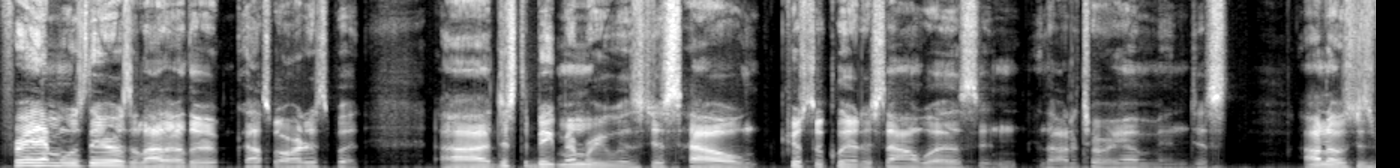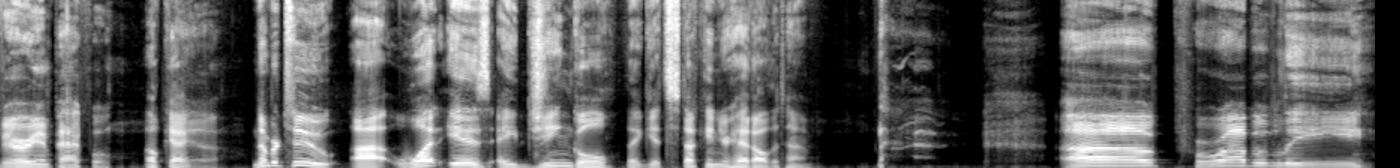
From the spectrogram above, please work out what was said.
Fred Hammond was there. There was a lot of other gospel artists, but uh, just the big memory was just how crystal clear the sound was in, in the auditorium, and just I don't know, it's just very impactful. Okay. Yeah. Number two, uh, what is a jingle that gets stuck in your head all the time? Uh, probably,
